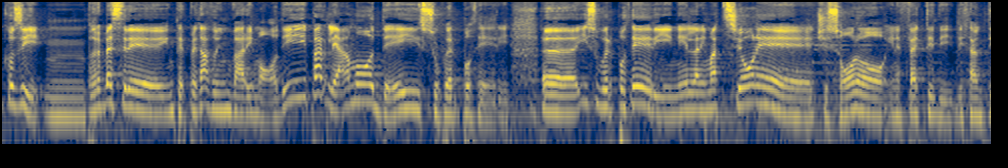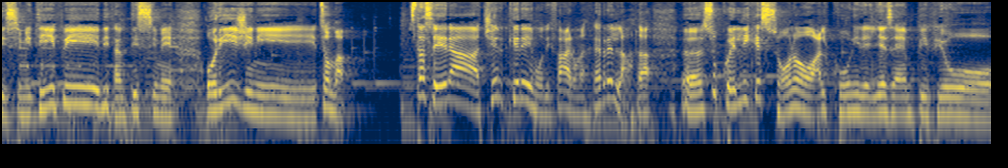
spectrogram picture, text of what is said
così, mh, potrebbe essere interpretato in vari modi. Parliamo dei superpoteri. Eh, I superpoteri nell'animazione ci sono in effetti di, di tantissimi tipi, di tantissime origini, insomma. Stasera cercheremo di fare una carrellata eh, su quelli che sono alcuni degli esempi più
